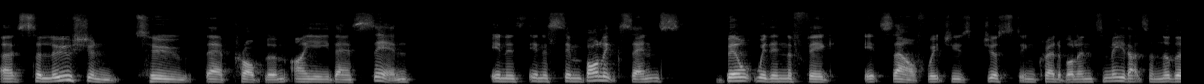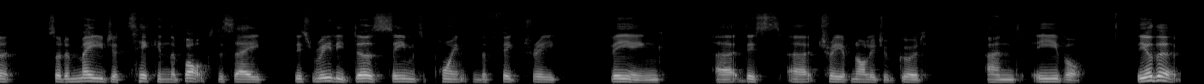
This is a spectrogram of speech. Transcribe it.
uh, solution to their problem, i.e., their sin, in a, in a symbolic sense, built within the fig itself, which is just incredible. And to me, that's another sort of major tick in the box to say this really does seem to point to the fig tree being uh, this uh, tree of knowledge of good and evil. The other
